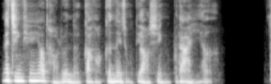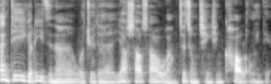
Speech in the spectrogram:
那今天要讨论的刚好跟那种调性不大一样，但第一个例子呢，我觉得要稍稍往这种情形靠拢一点，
